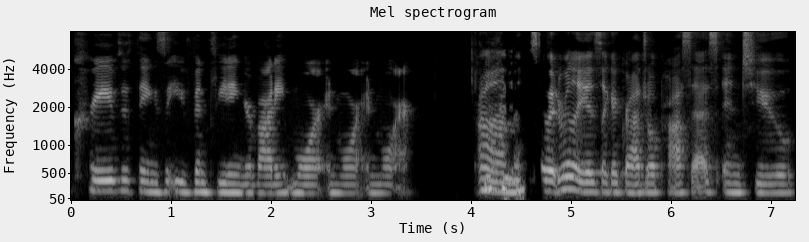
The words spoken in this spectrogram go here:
crave the things that you've been feeding your body more and more and more. Um, mm-hmm. So it really is like a gradual process into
